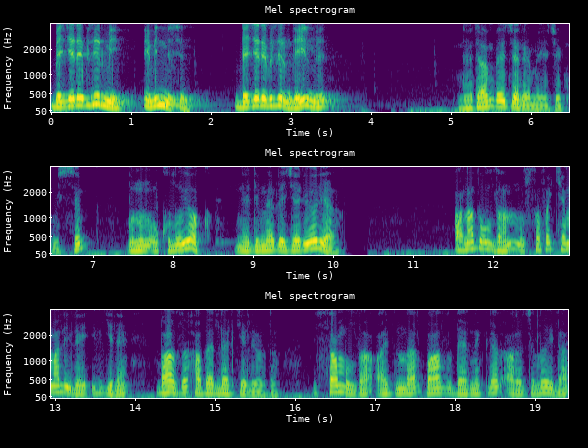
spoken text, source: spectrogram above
Becerebilir miyim? Emin misin? Becerebilirim değil mi? Neden beceremeyecekmişsin? Bunun okulu yok. Nedime beceriyor ya. Anadolu'dan Mustafa Kemal ile ilgili bazı haberler geliyordu. İstanbul'da aydınlar bazı dernekler aracılığıyla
